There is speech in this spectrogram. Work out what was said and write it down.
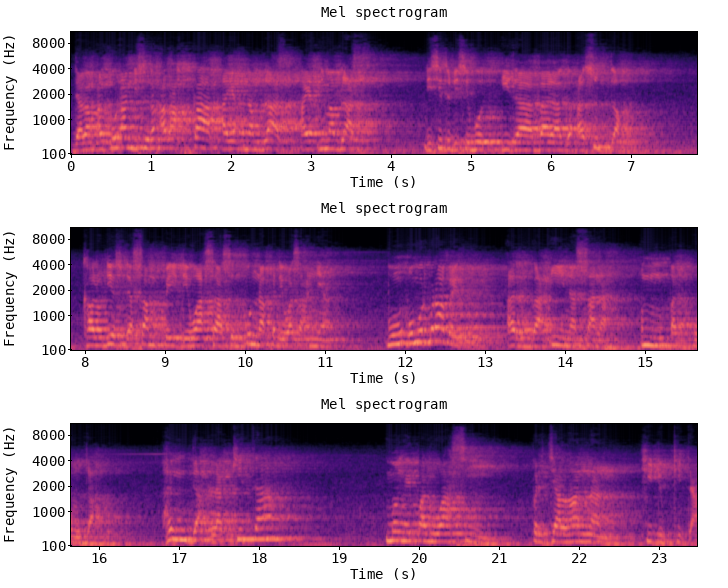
Dalam Al-Quran di surah Al-Ahqaf ayat 16, ayat 15 di situ disebut idza balaga asuddah. Kalau dia sudah sampai dewasa sempurna kedewasaannya. Umur berapa itu? Arba'ina sana, 40 tahun. Hendaklah kita mengevaluasi perjalanan hidup kita.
